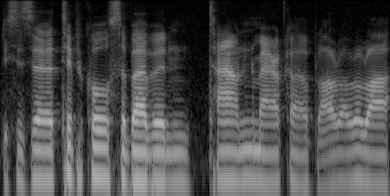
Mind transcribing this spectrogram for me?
This is a typical suburban town in America. Blah blah blah blah."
